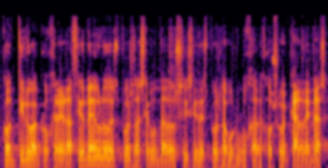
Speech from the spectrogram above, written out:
continúa con Generación Euro, después la segunda dosis y después la burbuja de Josué Cárdenas,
